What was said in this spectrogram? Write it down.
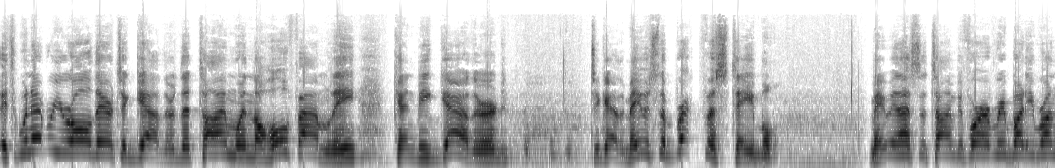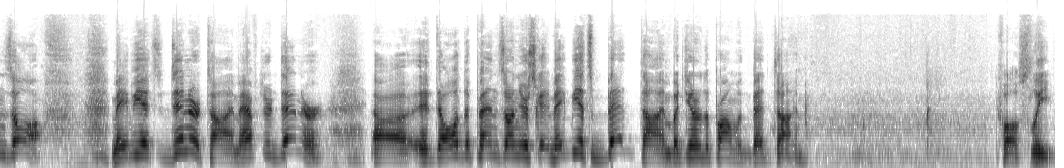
it's whenever you're all there together, the time when the whole family can be gathered together. Maybe it's the breakfast table. Maybe that's the time before everybody runs off. Maybe it's dinner time after dinner. Uh, it all depends on your schedule. Maybe it's bedtime, but you know the problem with bedtime? You fall asleep.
